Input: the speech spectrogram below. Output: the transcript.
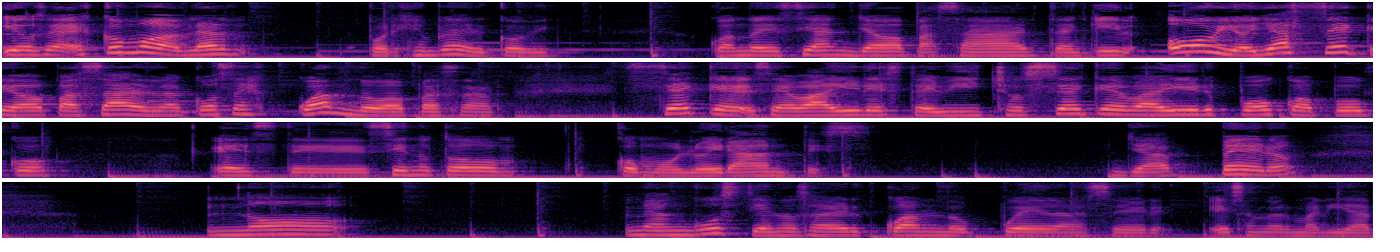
Y o sea, es como hablar, por ejemplo, del COVID. Cuando decían ya va a pasar, tranquilo. Obvio, ya sé que va a pasar. La cosa es cuándo va a pasar. Sé que se va a ir este bicho. Sé que va a ir poco a poco. Este. siendo todo como lo era antes. Ya, pero. No me angustia no saber cuándo pueda ser esa normalidad,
